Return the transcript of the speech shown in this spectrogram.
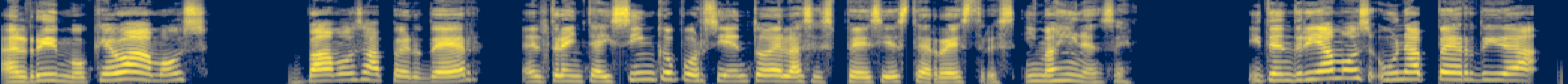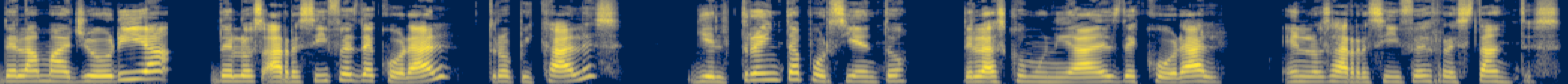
al ritmo que vamos, vamos a perder el 35% de las especies terrestres. Imagínense. Y tendríamos una pérdida de la mayoría de los arrecifes de coral tropicales y el 30% de las comunidades de coral en los arrecifes restantes.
